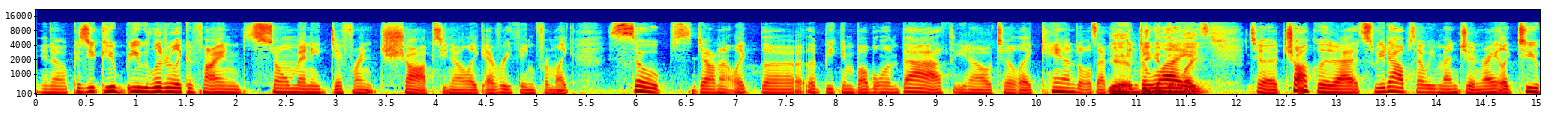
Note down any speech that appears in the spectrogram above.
you know because you, you you literally could find so many different shops you know like everything from like soaps down at like the the beacon bubble and bath you know to like candles at Yeah, beacon, Beacon delights, Delights. to chocolate at sweet alps that we mentioned right like to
